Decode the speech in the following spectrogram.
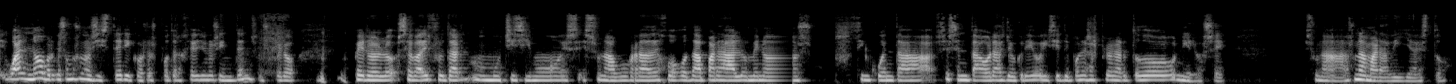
Igual, no, porque somos unos histéricos, los Potterhead y unos intensos, pero, pero se va a disfrutar muchísimo. Es, es una burrada de juego, da para lo menos 50, 60 horas, yo creo, y si te pones a explorar todo, ni lo sé. Es una, es una maravilla esto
